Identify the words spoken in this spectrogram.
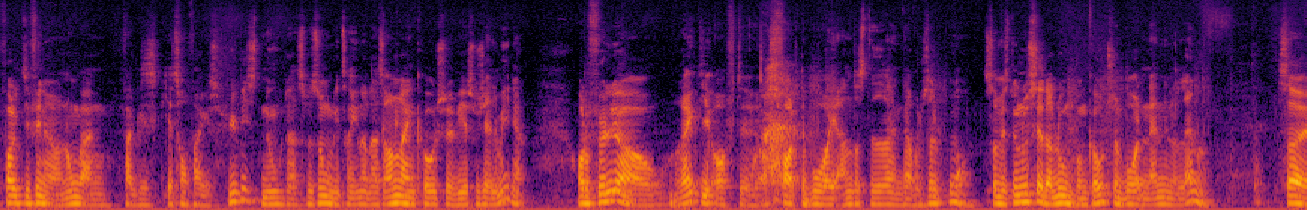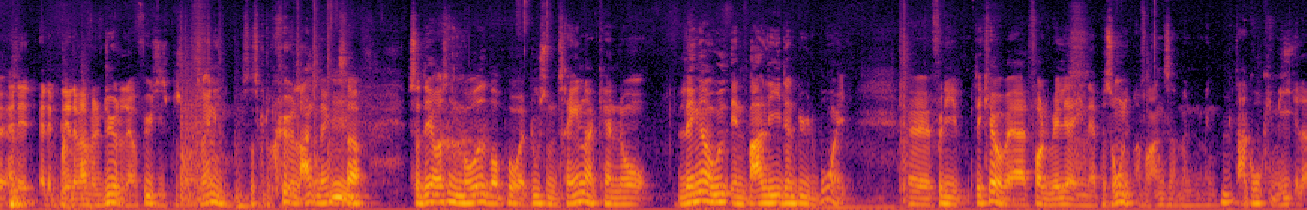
folk de finder jo nogle gange faktisk, jeg tror faktisk hyppigst nu, deres personlige træner, deres online coach øh, via sociale medier. Og du følger jo rigtig ofte også folk, der bor i andre steder, end der, hvor du selv bor. Så hvis du nu sætter lumen på en coach, som bor i den anden ende af landet, så er det, er det, bliver det i hvert fald dyrt at lave fysisk personlig træning. Så skal du køre langt, ikke? Mm. Så, så det er også en måde, hvorpå at du som træner kan nå længere ud, end bare lige den by, du bor i. Øh, fordi det kan jo være, at folk vælger en af personlige præferencer, men, men der er god kemi, eller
